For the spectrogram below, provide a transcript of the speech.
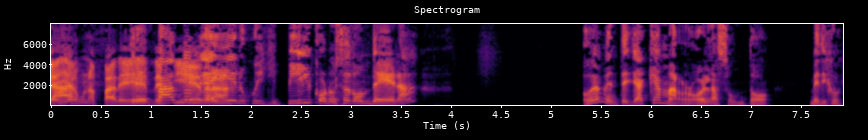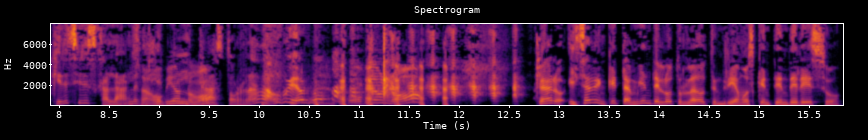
escalar. allá a una pared de trepándome piedra. ahí en Huiquipilco, no sé dónde era. Obviamente, ya que amarró el asunto, me dijo, ¿quieres ir a escalar? O Le dije, obvio "Ni no". trastornada, obvio no. Obvio no. Claro, y saben que también del otro lado tendríamos que entender eso.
